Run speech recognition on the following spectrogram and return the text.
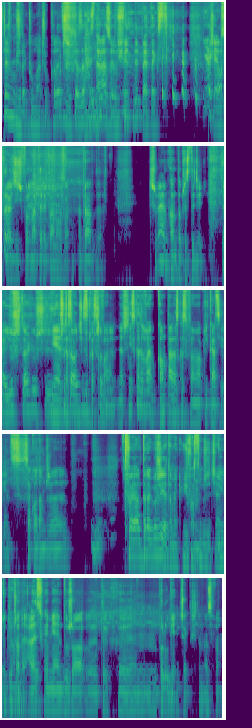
Też bym się tak tłumaczył. Koledzy mi kazali. Znalazłem świetny pretekst. To- sprawdzić formaty reklamowe. Naprawdę. Trzymałem konto przez tydzień. A już, tak, już Nie, przestało ci być skasowałem. Znaczy nie skasowałem konta, ale skasowałem aplikację, więc zakładam, że Twoje alter ego żyje tam jakimś własnym życiem. niewykluczone. Ale słuchaj, miałem dużo y, tych ym, polubień, czy jak to się tam nazywa.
